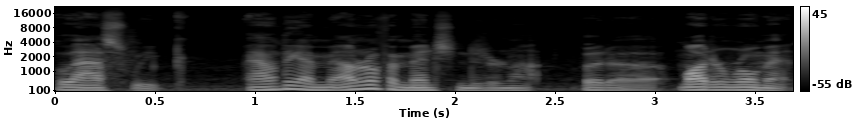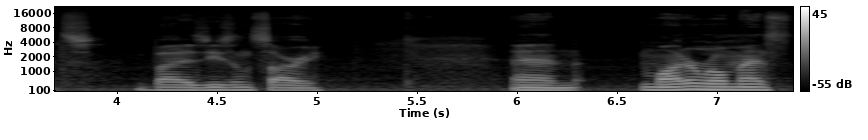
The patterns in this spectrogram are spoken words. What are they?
last week. I don't think I, I don't know if I mentioned it or not, but uh, Modern Romance by Aziz Ansari. And Modern Romance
